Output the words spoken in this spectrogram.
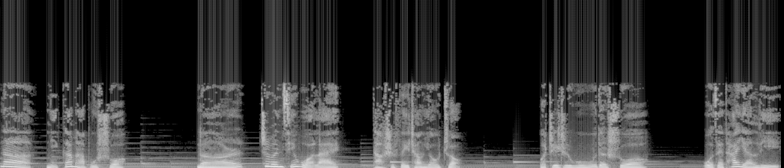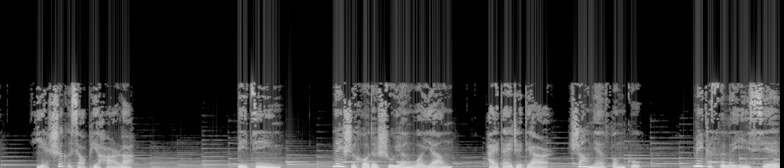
那你干嘛不说？暖儿质问起我来，倒是非常有种。我支支吾吾的说：“我在他眼里也是个小屁孩了。毕竟，那时候的疏远我阳，还带着点儿少年风骨，mix 了一些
